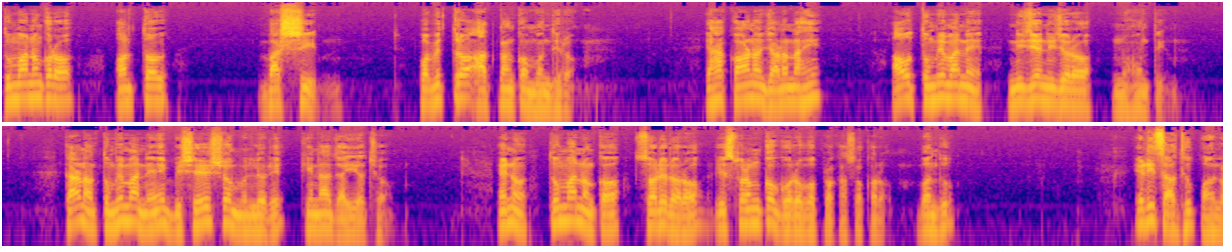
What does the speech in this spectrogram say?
ତୁମମାନଙ୍କର ଅନ୍ତବାର୍ଷୀ ପବିତ୍ର ଆତ୍ମାଙ୍କ ମନ୍ଦିର। ଏହା କ'ଣ ଜାଣନାହିଁ? ଆଉ ତୁମ୍ଭେମାନେ ନିଜେ ନିଜର ନୁହନ୍ତି। କାରଣ ତୁମ୍ଭେମାନେ ବିଶେଷ ମୂଲ୍ୟରେ କିଣା ଯାଇଅଛ। ଏଣୁ ତୁମମାନଙ୍କ ଶରୀରର ଈଶ୍ୱରଙ୍କ ଗୌରବ ପ୍ରକାଶ କର। ବନ୍ଧୁ ଏଠି ସାଧୁ ପାଉଲ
